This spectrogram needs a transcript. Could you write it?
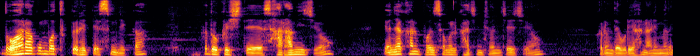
노아라고 뭐 특별했겠습니까? 그도 그 시대의 사람이죠. 연약한 본성을 가진 존재죠. 그런데 우리 하나님은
